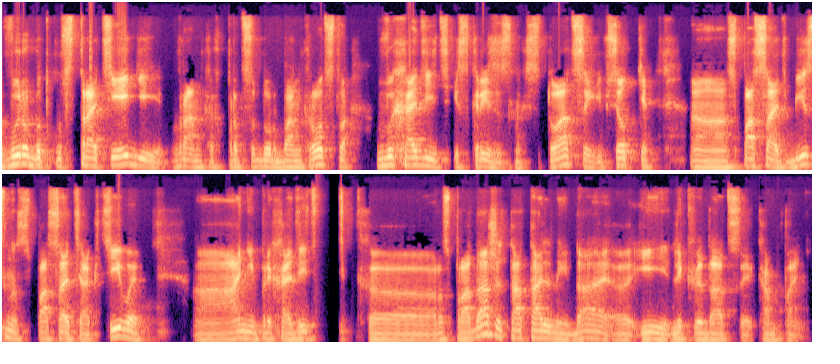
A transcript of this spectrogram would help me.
выработку стратегии в рамках процедур банкротства выходить из кризисных ситуаций и все-таки э, спасать бизнес, спасать активы, а, а не приходить к э, распродаже тотальной да, э, и ликвидации компаний.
